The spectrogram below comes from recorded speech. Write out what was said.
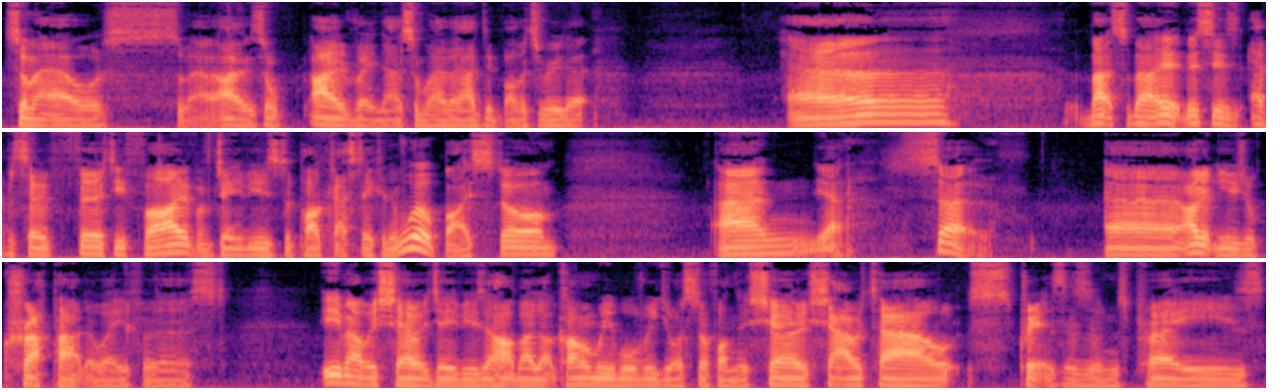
somewhere else. Somewhere I was I read that somewhere, but I didn't bother to read it. Uh, that's about it. This is episode thirty-five of JD Views, the podcast taking the world by storm. And yeah, so uh, I'll get the usual crap out of the way first email the show at jviews at hotmail.com and we will read your stuff on the show. Shout outs, criticisms, praise,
